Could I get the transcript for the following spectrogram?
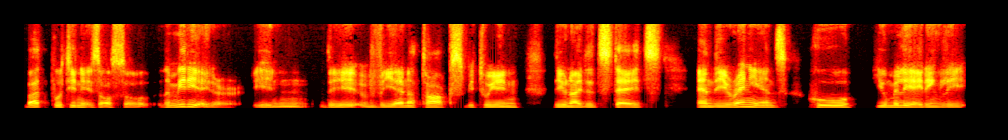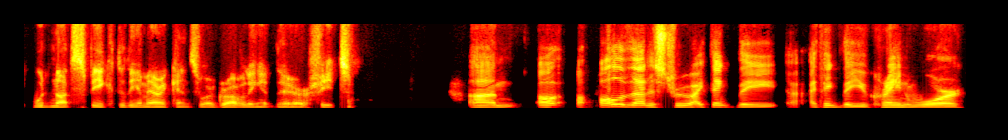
but Putin is also the mediator in the Vienna talks between the United States and the Iranians, who humiliatingly would not speak to the Americans who are groveling at their feet. Um, all, all of that is true. I think the I think the Ukraine war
